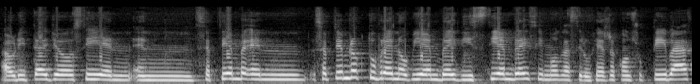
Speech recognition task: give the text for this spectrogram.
Ahorita yo sí, en, septiembre, en septiembre, octubre, noviembre y diciembre hicimos las cirugías reconstructivas,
